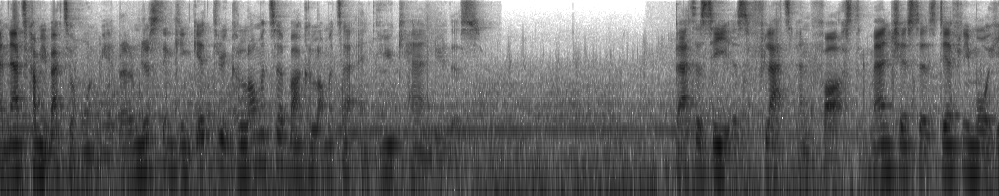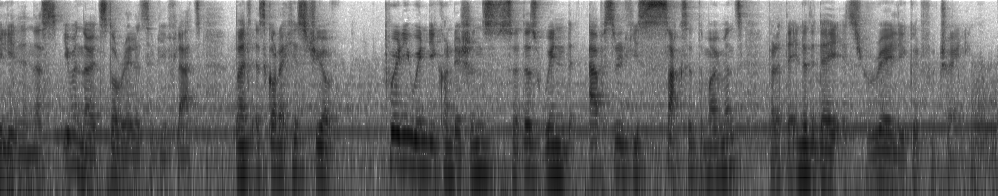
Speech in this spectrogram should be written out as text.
and that's coming back to haunt me. But I'm just thinking, get through kilometer by kilometer, and you can do this. Battersea is flat and fast. Manchester is definitely more hilly than this, even though it's still relatively flat. But it's got a history of pretty windy conditions, so this wind absolutely sucks at the moment. But at the end of the day, it's really good for training.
